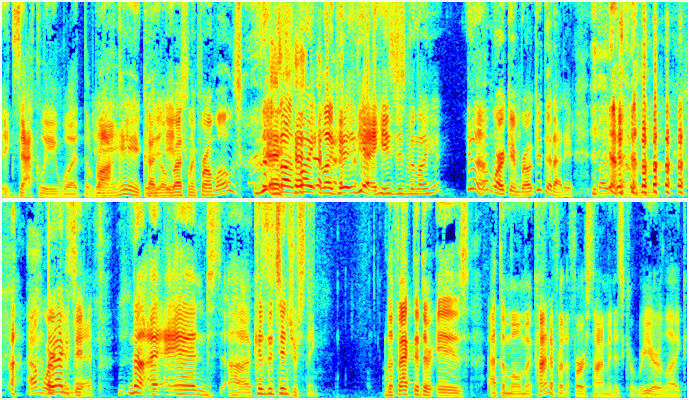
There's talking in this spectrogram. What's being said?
exactly what the Rock." Yeah, he ain't cut no it, wrestling promos. yeah, like, like yeah, he's just been like, yeah, I'm working, bro. Get that out of here. I'm working, man. No, and because uh, it's interesting, the fact that there is at the moment, kind of for the first time in his career, like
